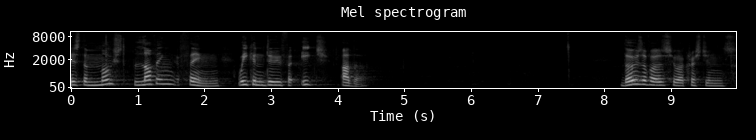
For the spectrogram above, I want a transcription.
is the most loving thing we can do for each other. Those of us who are Christians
